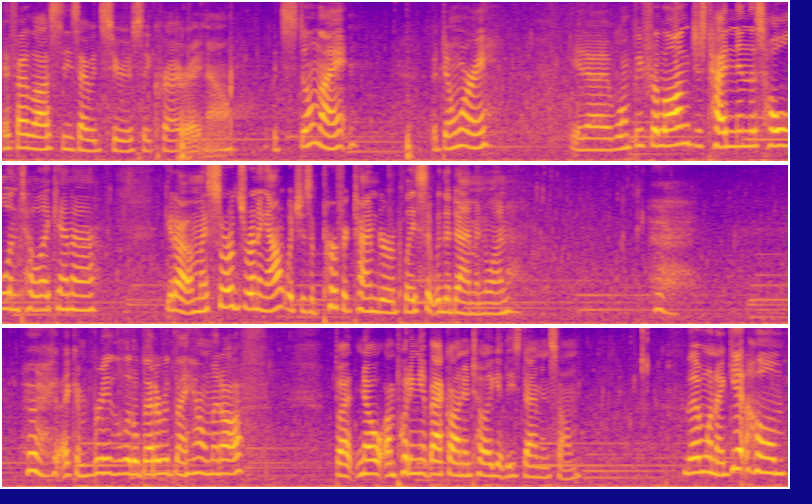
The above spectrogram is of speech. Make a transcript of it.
if I lost these, I would seriously cry right now. It's still night, but don't worry. It uh, won't be for long, just hiding in this hole until I can uh, get out. My sword's running out, which is a perfect time to replace it with a diamond one. I can breathe a little better with my helmet off. But no, I'm putting it back on until I get these diamonds home. Then when I get home,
